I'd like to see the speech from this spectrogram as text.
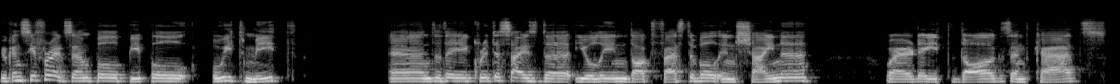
You can see, for example, people who eat meat and they criticize the Yulin Dog Festival in China, where they eat dogs and cats.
